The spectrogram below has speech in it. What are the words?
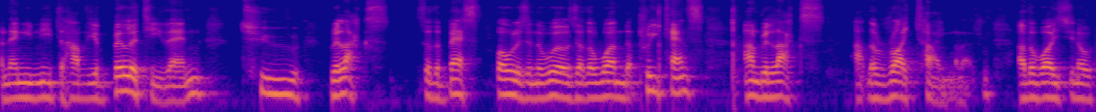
and then you need to have the ability then to relax. So the best bowlers in the world are the one that pretense and relax at the right time. Otherwise, you know,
